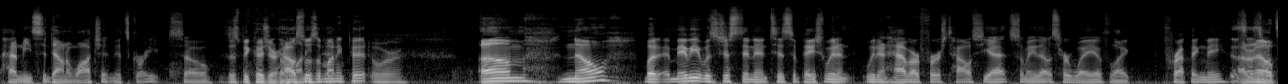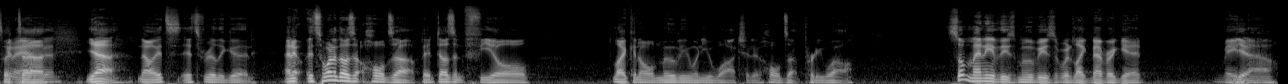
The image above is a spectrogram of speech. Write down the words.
had me sit down and watch it, and it's great. So Is this because your house was a Pit. money pit, or Um, no, but maybe it was just in anticipation. We didn't we didn't have our first house yet, so maybe that was her way of like prepping me. This I don't know, but uh, yeah, no, it's it's really good, and it, it's one of those that holds up. It doesn't feel like an old movie when you watch it. It holds up pretty well. So many of these movies would like never get made Yeah. now.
